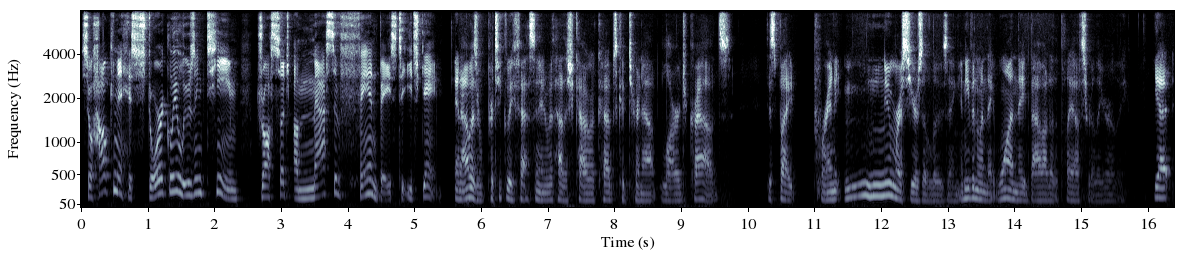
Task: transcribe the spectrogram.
So, how can a historically losing team draw such a massive fan base to each game? And I was particularly fascinated with how the Chicago Cubs could turn out large crowds despite perenni- numerous years of losing. And even when they won, they'd bow out of the playoffs really early. Yet,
